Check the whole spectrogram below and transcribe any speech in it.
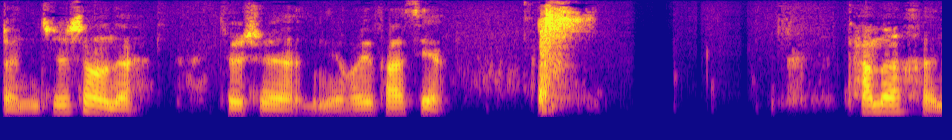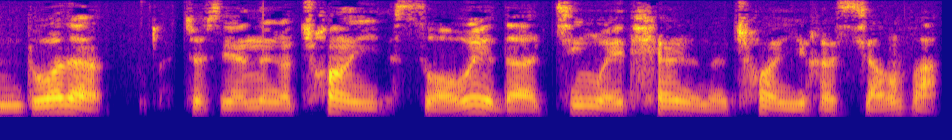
本质上呢，就是你会发现，他们很多的这些那个创意，所谓的惊为天人的创意和想法，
